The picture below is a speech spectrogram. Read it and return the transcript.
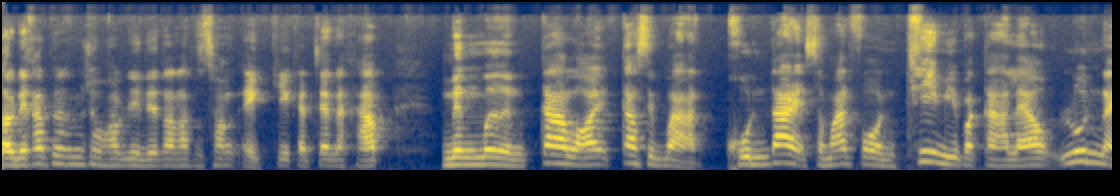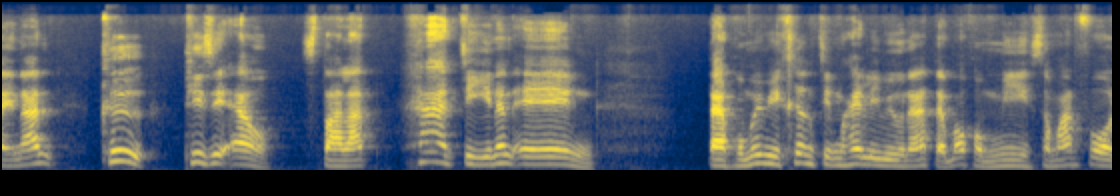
สวัสดีครับท่านผู้ชมครับยินดีต้อนรับสู่ช่องเอกกี้กัจเจนนะครับ 1990 บาท คุณได้สมาร์ทโฟนที่มีประกันแล้วรุ่นไหนนั้น คือ TCL Stylus 5G นั่นเอง แต่ผมไม่มีเครื่องจริงมาให้รีวิวนะ แต่ว่าผมมีสมาร์ทโฟน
